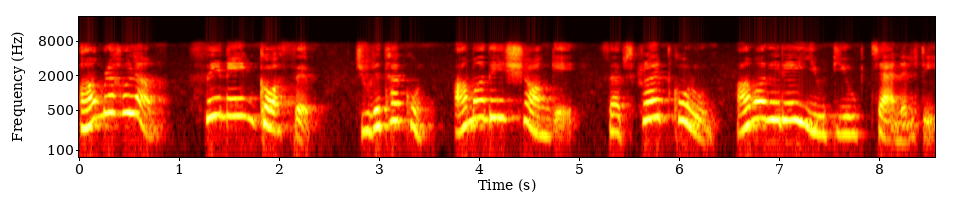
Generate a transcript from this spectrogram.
আমরা হলাম সিনে গসেপ। জুড়ে থাকুন আমাদের সঙ্গে। সাবস্ক্রাইব করুন আমাদের এই ইউটিউব চ্যানেলটি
